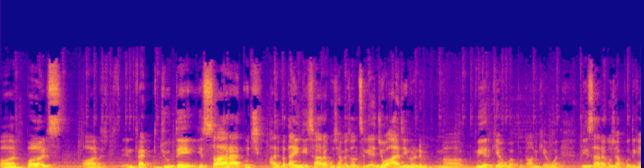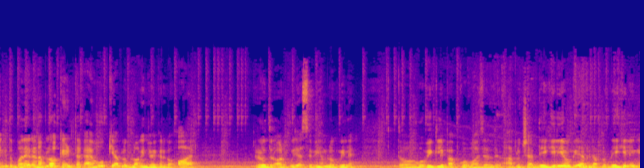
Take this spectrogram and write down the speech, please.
और पर्स और इनफैक्ट जूते, ये सारा कुछ आज बताएँगी, सारा कुछ अमेजोन से लिया जो आज इन्होंने वेयर किया हुआ है पुट ऑन किया हुआ है तो ये सारा कुछ आपको दिखाएँगे। तो बने रहना ब्लॉग के एंड तक। आई होप कि आप लोग ब्लॉग एंजॉय करके और रुद्र और पूजा से भी हम लोग मिले। तो वो भी क्लिप आपको बहुत जल्द आप लोग शायद देख ही लिए होंगे, या फिर आप लोग देख ही लेंगे।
